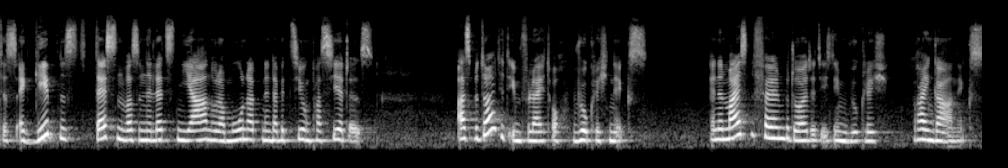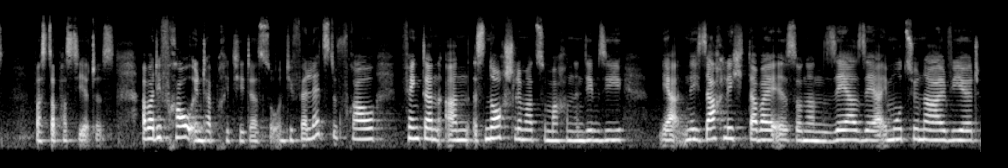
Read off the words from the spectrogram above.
das Ergebnis dessen, was in den letzten Jahren oder Monaten in der Beziehung passiert ist. Es bedeutet ihm vielleicht auch wirklich nichts. In den meisten Fällen bedeutet es ihm wirklich rein gar nichts, was da passiert ist. Aber die Frau interpretiert das so. Und die verletzte Frau fängt dann an, es noch schlimmer zu machen, indem sie ja nicht sachlich dabei ist, sondern sehr, sehr emotional wird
